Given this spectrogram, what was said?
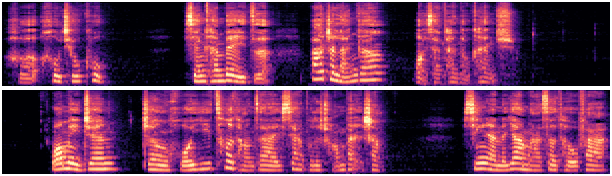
和厚秋裤。掀开被子，扒着栏杆往下探头看去。王美娟正活衣侧躺在下铺的床板上，新染的亚麻色头发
